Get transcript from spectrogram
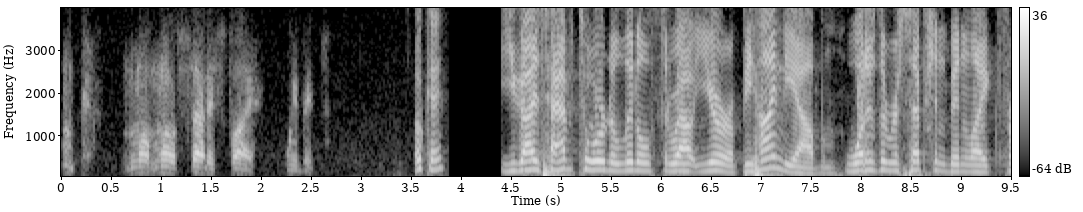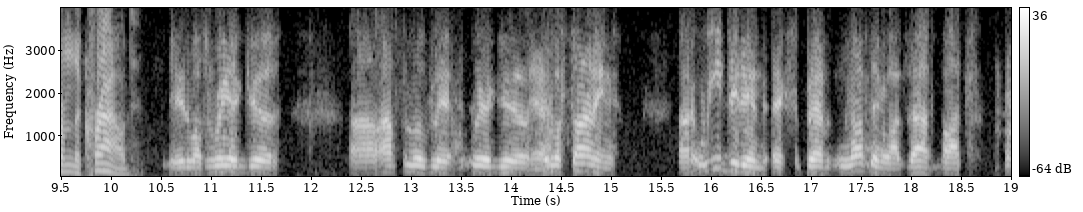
mo- most satisfied with it. Okay. you guys have toured a little throughout Europe behind the album. What has the reception been like from the crowd? It was really good. Uh, absolutely, really good. Yeah. It was stunning. Uh, we didn't expect nothing like that, but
